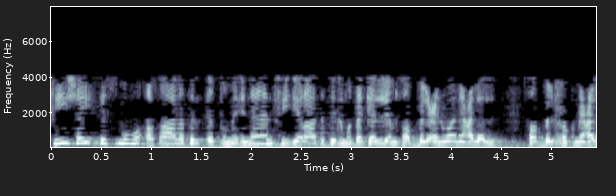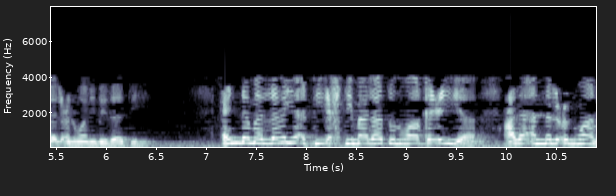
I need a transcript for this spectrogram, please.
في شيء اسمه أصالة الاطمئنان في إرادة المتكلم صب العنوان على صب الحكم على العنوان بذاته. عندما لا يأتي احتمالات واقعية على أن العنوان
